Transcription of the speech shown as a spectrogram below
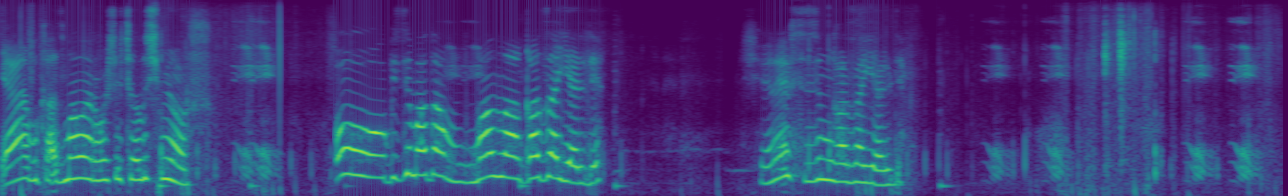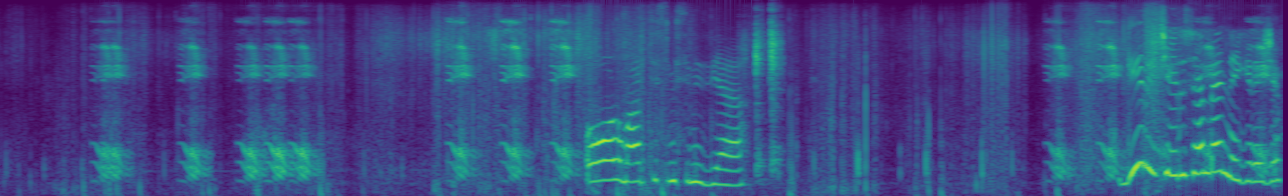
Ya bu kazmalar boşa çalışmıyor. Oo bizim adam valla gaza geldi. Şerefsizim gaza geldi. Oğlum artist misiniz ya? Gir içeri sen ben de gireceğim.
